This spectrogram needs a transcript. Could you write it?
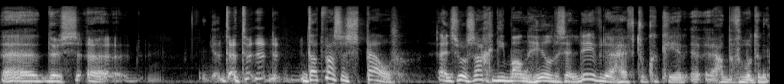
Eh, dus eh, dat, dat was een spel. En zo zag die man heel zijn leven. Hij heeft ook een keer, eh, hij had bijvoorbeeld een,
